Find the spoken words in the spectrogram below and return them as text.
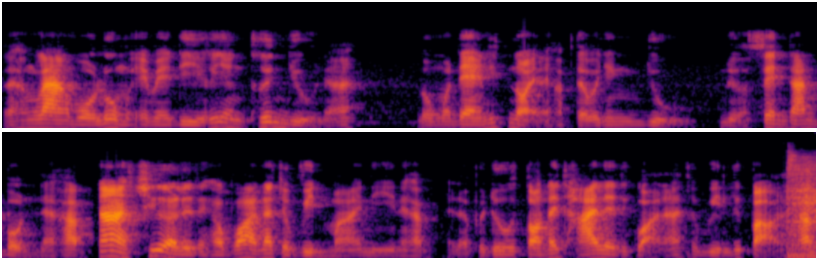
แล้วข้างล่างโวลูม MAD ก็ยังขึ้นอยู่นะ ลงมาแดงนิดหน่อยนะครับ แต่ว่ายังอยู่เหนือเส้นด้านบนนะครับ น่าเชื่อเลยนะครับว่าน่าจะวินไม้นี้นะครับเดี๋ยวเราไปดูตอนท้ายๆเลยดีกว่านะ จะวินหรือเปล่านะครับ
